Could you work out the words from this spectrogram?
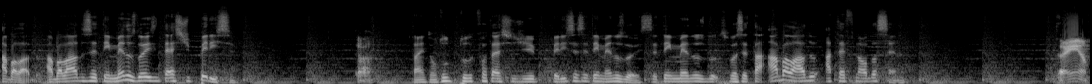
abalado. Abalado você tem menos dois em teste de perícia. Tá. Tá, então tudo, tudo que for teste de perícia você tem menos dois. Você tem menos do, se você tá abalado até final da cena. Damn,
